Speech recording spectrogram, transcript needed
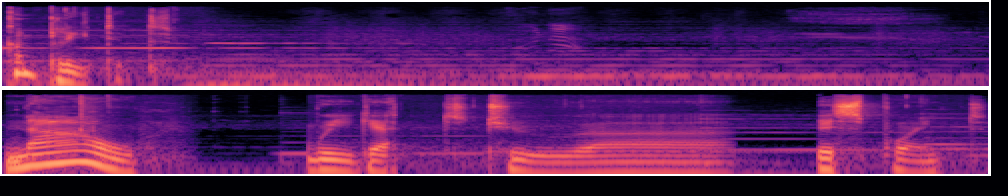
Completed. Now we get to uh, this point.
